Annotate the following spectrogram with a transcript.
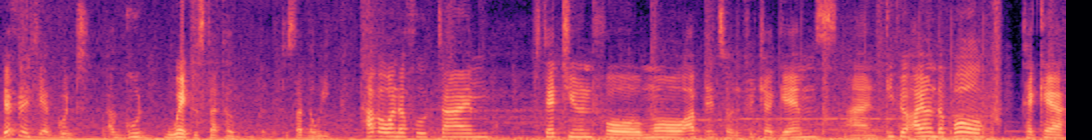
definitely a good a good way to start a, to start the week. Have a wonderful time. Stay tuned for more updates on future games and keep your eye on the ball. Take care.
